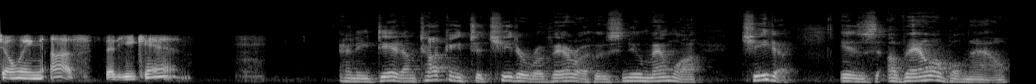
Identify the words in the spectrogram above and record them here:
showing us that he can. And he did. I'm talking to Chita Rivera, whose new memoir, Chita, is available now.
